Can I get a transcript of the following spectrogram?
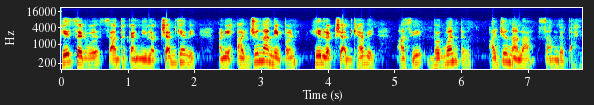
हे सर्व साधकांनी लक्षात घ्यावे आणि अर्जुनाने पण हे लक्षात घ्यावे असे भगवंत अर्जुनाला सांगत आहेत.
